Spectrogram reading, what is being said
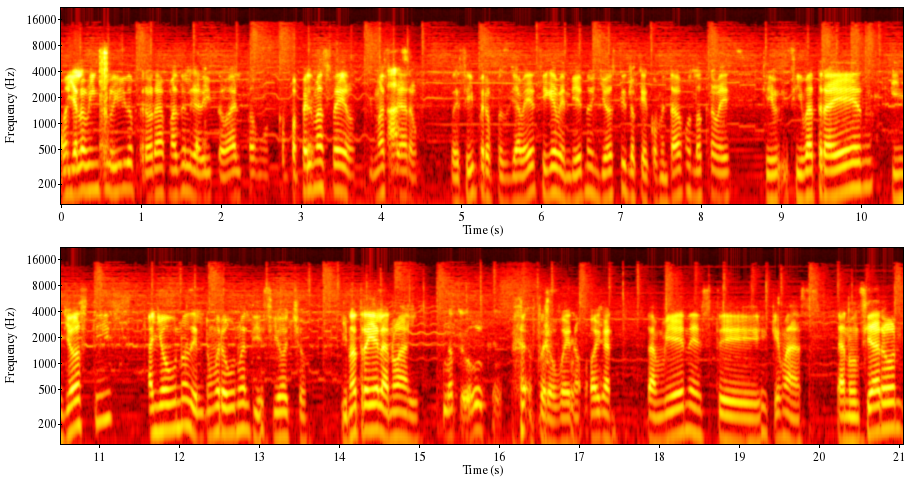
no, ya lo había incluido, pero ahora más delgadito, el tomo. Con papel más feo y más ah, caro. Pues sí, pero pues ya ves, sigue vendiendo Injustice, lo que comentábamos la otra vez. Si, si va a traer Injustice año 1 del número 1 al 18. Y no traía el anual. No te Pero bueno, oigan. También, este, ¿qué más? Anunciaron,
